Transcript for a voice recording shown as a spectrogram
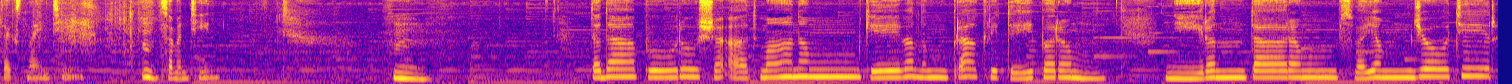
Text 19, mm, 17. Hmm. तदा पुरुष आत्मानं केवलं प्राकृते परं निरन्तरं स्वयं ज्योतिर्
